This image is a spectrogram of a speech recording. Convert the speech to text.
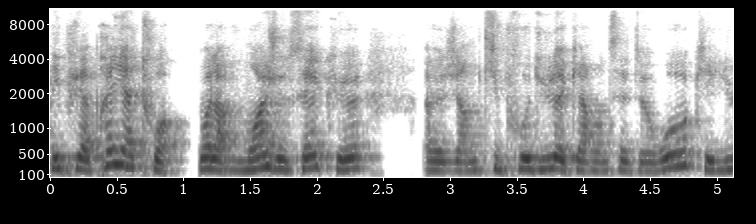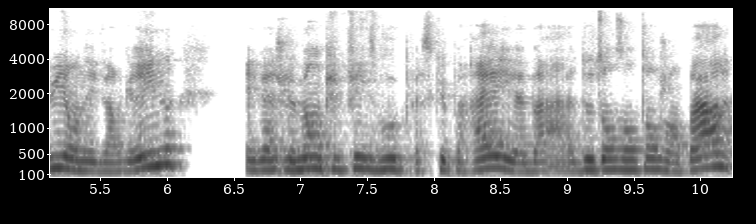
Et puis après, il y a toi. Voilà, moi, je sais que euh, j'ai un petit produit à 47 euros qui est lui en evergreen et ben, je le mets en pub Facebook parce que pareil, bah, de temps en temps, j'en parle.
